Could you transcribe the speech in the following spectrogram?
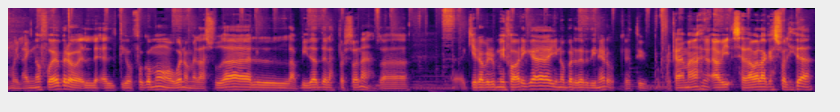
muy like no fue, pero el, el tío fue como, bueno, me la suda el- las vidas de las personas, o sea, eh, quiero abrir mi fábrica y no perder dinero, que estoy, porque además habí- se daba la casualidad,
